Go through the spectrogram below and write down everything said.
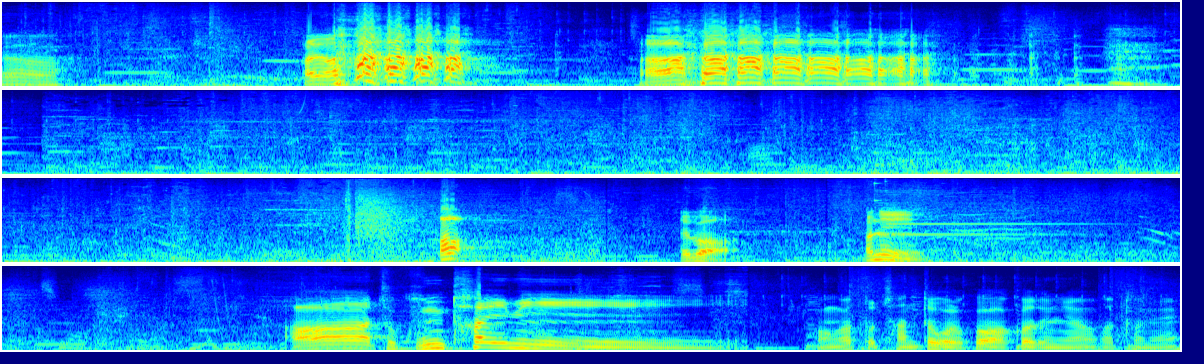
야. 아유. 아! 대박. 아니. 아, 저 궁 타이밍이 뭔가 또 잔뜩 올 것 같거든요, 바텀에.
